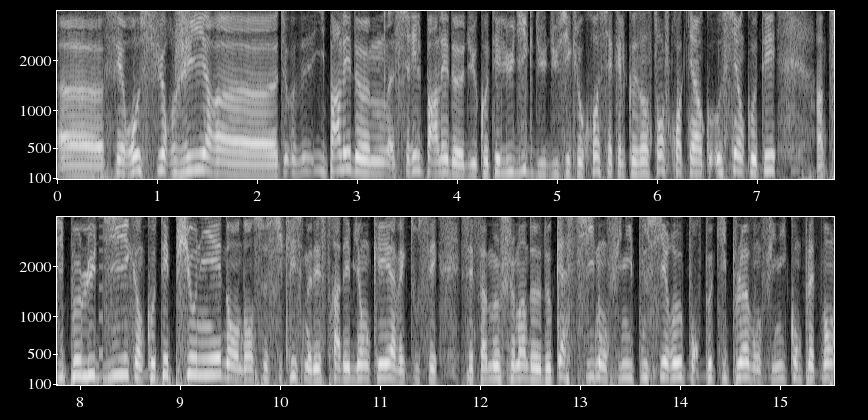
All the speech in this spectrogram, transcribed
euh, fait ressurgir. euh, il parlait de Cyril parlait du côté ludique du, du cyclocross il y a quelques instants. Je crois qu'il y a aussi un côté un petit peu ludique, un côté pionnier dans, ce cyclisme d'Estrade Bianche avec tous ces, ces fameux chemins de, de. On finit poussiéreux pour peu qu'il pleuve, on finit complètement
